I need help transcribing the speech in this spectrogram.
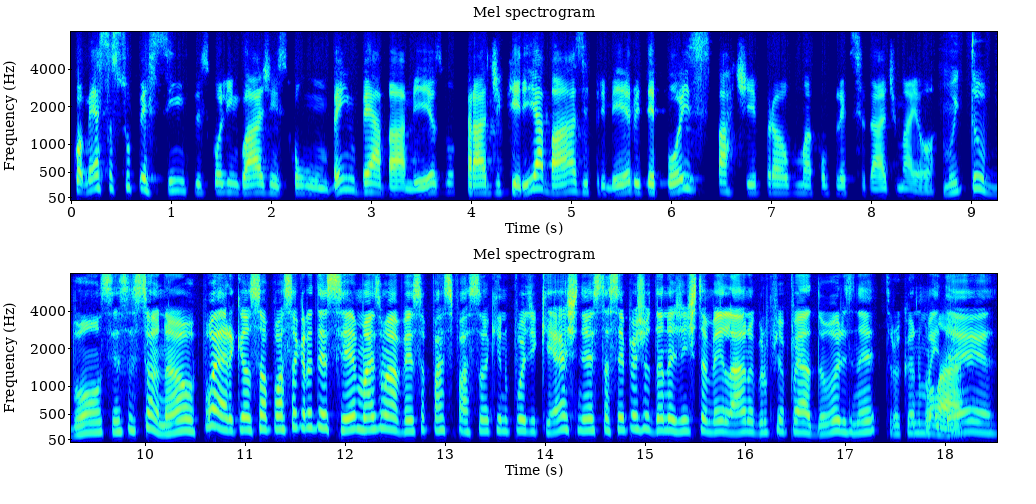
começa super simples, com linguagens com bem o beabá mesmo, para adquirir a base primeiro e depois partir para uma complexidade maior. Muito bom, sensacional. Pô, Eric, eu só posso agradecer mais uma vez sua participação aqui no podcast, né? Você está sempre ajudando a gente também lá no grupo de apoiadores, né? Trocando uma ideia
